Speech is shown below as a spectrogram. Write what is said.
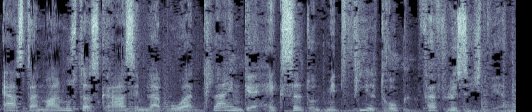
Erst einmal muss das Gras im Labor klein gehäckselt und mit viel Druck verflüssigt werden.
